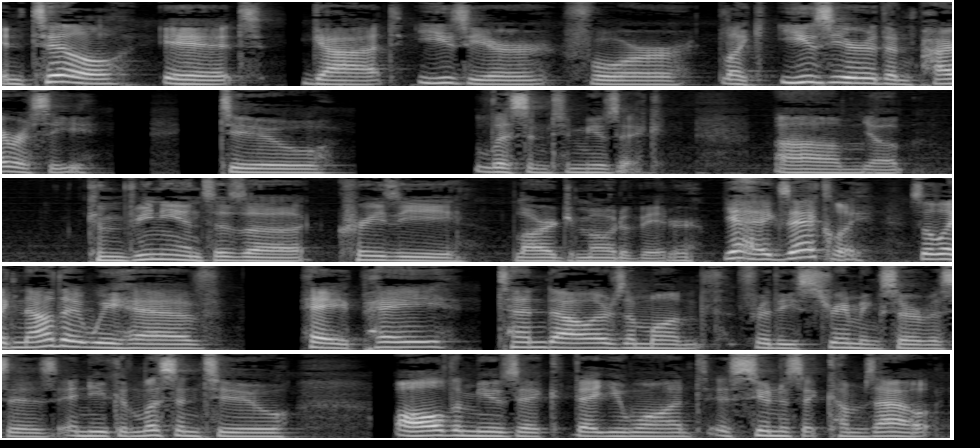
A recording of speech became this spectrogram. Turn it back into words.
until it got easier for like easier than piracy to listen to music. Um, Yep. Convenience is a crazy large motivator. Yeah, exactly. So like now that we have, hey, pay ten dollars a month for these streaming services, and you can listen to all the music that you want as soon as it comes out.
